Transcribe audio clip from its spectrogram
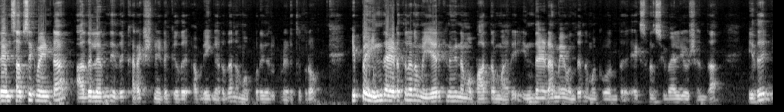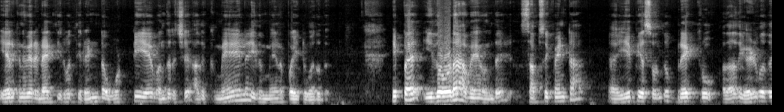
தென் சப்சிக்வெண்ட்டாக அதுலேருந்து இது கரெக்ஷன் எடுக்குது அப்படிங்கிறத நம்ம புரிதல் கூட எடுத்துக்கிறோம். இப்போ இந்த இடத்துல நம்ம ஏற்கனவே நம்ம பார்த்த மாதிரி இந்த இடமே வந்து நமக்கு வந்து எக்ஸ்பென்சிவ் வேல்யூஷன் தான். இது ஏற்கனவே ரெண்டாயிரத்தி இருபத்தி ரெண்டை ஒட்டியே வந்துருச்சு. அதுக்கு மேலே இது மேலே போயிட்டு வருது. இப்போ இதோட அவன் வந்து சப்சிக்வெண்ட்டாக ஏபிஎஸ் வந்து பிரேக் த்ரூ அதாவது எழுபது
